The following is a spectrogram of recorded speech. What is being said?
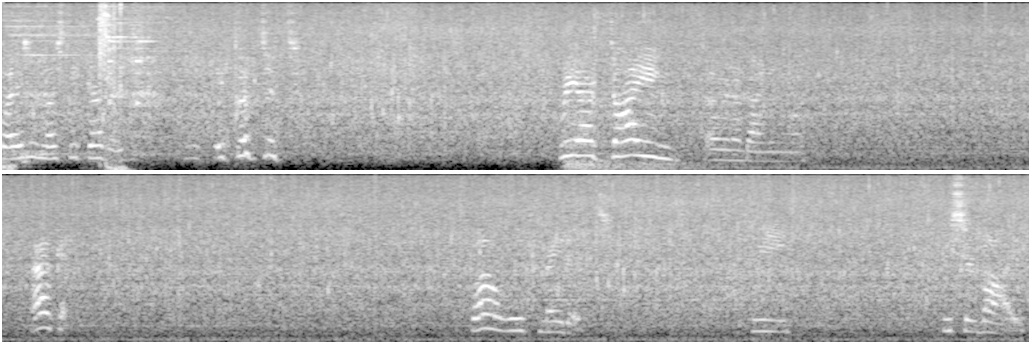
Why isn't my stick covered? Equipped it. We are dying. Oh, we're not dying anymore. Okay. Well, we've made it. We we survived.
